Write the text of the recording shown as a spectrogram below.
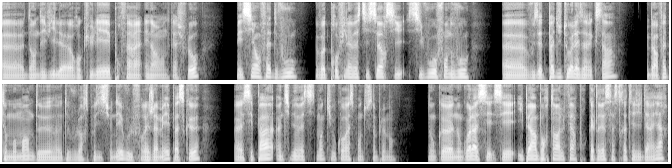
euh, dans des villes euh, reculées pour faire énormément de cash flow. Mais si en fait, vous, votre profil investisseur, si, vous, au fond de vous, euh, vous n'êtes pas du tout à l'aise avec ça, eh ben, en fait, au moment de, vouloir se positionner, vous le ferez jamais parce que euh, c'est pas un type d'investissement qui vous correspond tout simplement. Donc, euh, donc voilà, c'est hyper important à le faire pour cadrer sa stratégie derrière.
